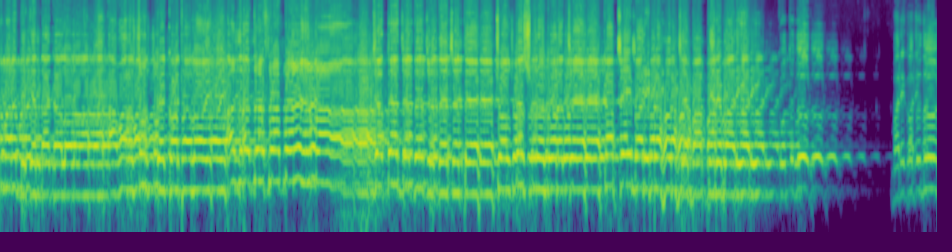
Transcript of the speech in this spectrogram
আমার দিকে তাকালো। আমার সঙ্গে কথা লয় হযরত ফাতেমা যেতে যেতে যেতে যেতে চলতে শুরু করেছে। কাছেই বাড়িটা হচ্ছে বাপের বাড়ি। কত দূর? বাড়ি কত দূর?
